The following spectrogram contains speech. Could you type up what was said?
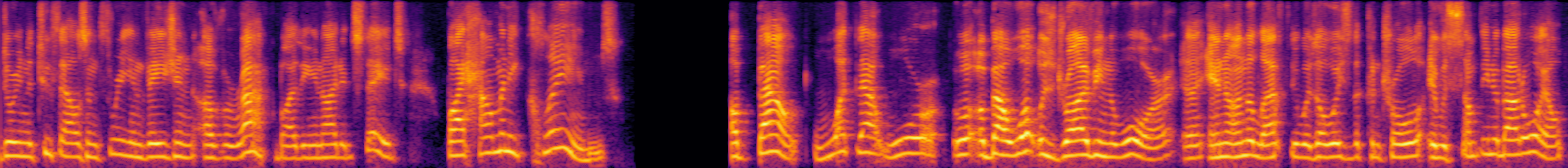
during the 2003 invasion of Iraq by the United States by how many claims about what that war about what was driving the war uh, and on the left it was always the control it was something about oil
